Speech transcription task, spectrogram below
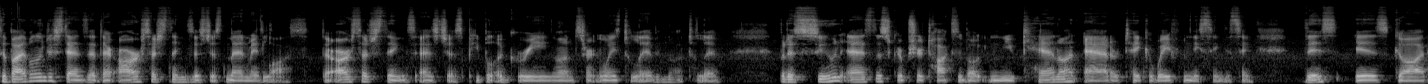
the Bible understands that there are such things as just man made laws. There are such things as just people agreeing on certain ways to live and not to live. But as soon as the scripture talks about you cannot add or take away from these things, it's saying, This is God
